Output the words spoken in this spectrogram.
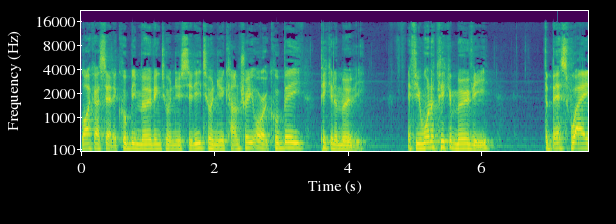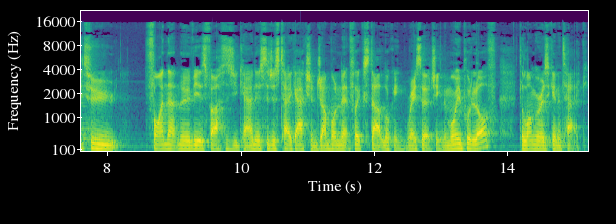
like I said, it could be moving to a new city, to a new country, or it could be picking a movie. If you want to pick a movie, the best way to find that movie as fast as you can is to just take action, jump on Netflix, start looking, researching. The more you put it off, the longer it's going to take.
